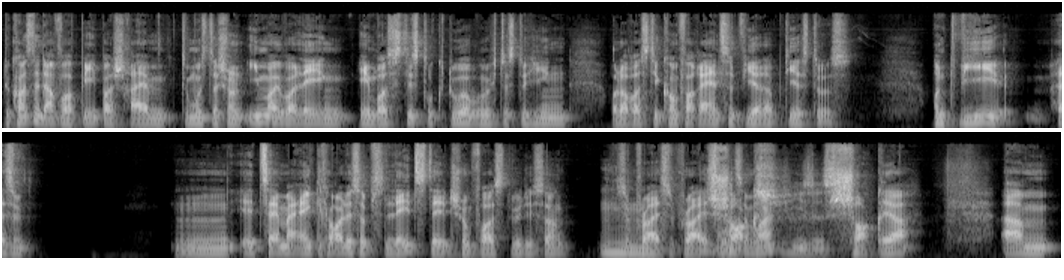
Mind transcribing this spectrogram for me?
Du kannst nicht einfach ein Paper schreiben, du musst da schon immer überlegen, eben was ist die Struktur, wo möchtest du hin oder was ist die Konferenz und wie adaptierst du es. Und wie, also mh, jetzt sind wir eigentlich alles ab Late Stage schon fast, würde ich sagen. Mhm. Surprise, surprise. Schock. Jesus. Schock. Ja. Ähm,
